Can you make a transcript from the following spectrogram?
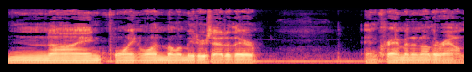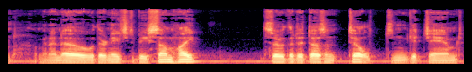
9.1 millimeters out of there and cram in another round. I mean, I know there needs to be some height so that it doesn't tilt and get jammed,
